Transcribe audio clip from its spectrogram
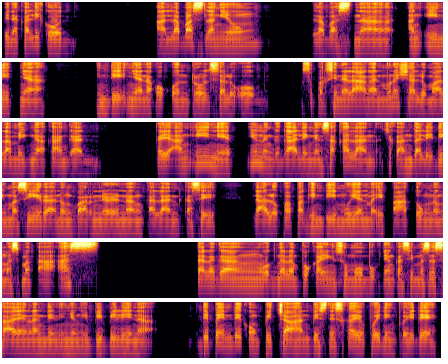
pinakalikod. Ah, labas lang yung labas na ang init niya, hindi niya nakokontrol sa loob. So pag sinalangan mo na siya, lumalamig nga kaagad. Kaya ang init, yun ang gagaling ng sa kalan. At saka ang dali ding masira nung burner ng kalan kasi lalo pa pag hindi mo yan maipatong ng mas mataas. Talagang wag na lang po kayong sumubok niyan kasi masasayang lang din inyong ibibili na depende kung pitsahan business kayo, pwedeng pwede.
